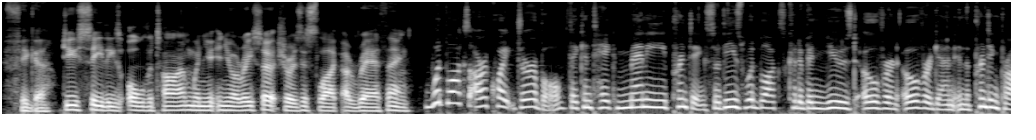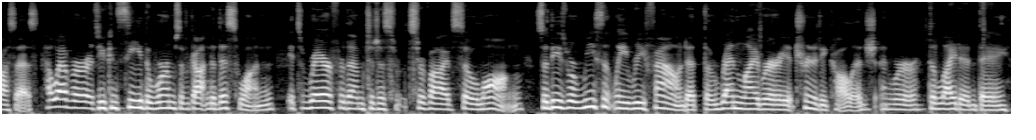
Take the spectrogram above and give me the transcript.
figure. Do you see these all the time when you're in your research, or is this like a rare thing? Woodblocks are quite durable. They can take many printings, so these woodblocks could have been used over and over again in the printing process. However, as you can see, the worms have gotten to this one. It's rare for them to just survive so long. So these were recently refound at the Wren Library at Trinity College, and we're delighted they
